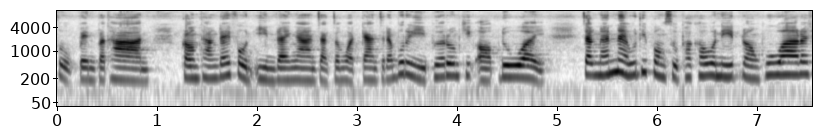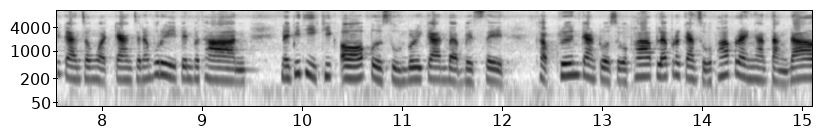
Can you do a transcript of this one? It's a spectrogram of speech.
สุขเป็นประธาน พร้อมทั้งได้โฟนอินรายงานจากจังหวัดกาญจนบุรีเพื่อร่วมคิกออฟด้วย จากนั้นนายวุฒิพงศ์สุภควนิชรองผู้ว่าราชการจังหวัดกาญจนบุรีเป็นประธาน ในพิธีคิกออฟเปิดศูนย์บริการแบบเบ็ดเสร็จ ขับเคลื่อนการตรวจสุขภาพและประกันสุขภาพแรงงานต่างด้าว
